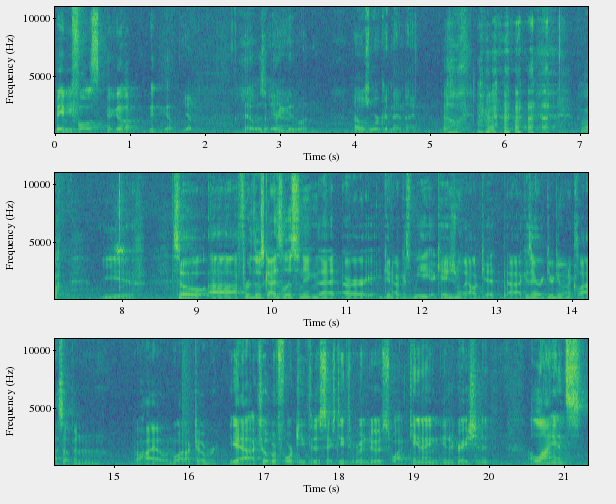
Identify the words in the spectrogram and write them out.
Baby falls, pick it up, good to go. Yep, That was a pretty good one. I was working that night. Oh, Yeah. So uh, for those guys listening that are, you know, because we occasionally I'll get, because Eric, you're doing a class up in Ohio in what October? yeah, October 14th through the 16th, we're going to do a SWAT canine integration. Alliance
